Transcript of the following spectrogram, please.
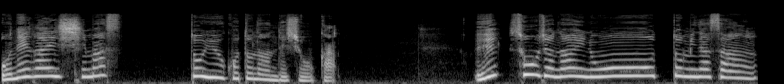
お願いしますということなんでしょうか？え、そうじゃないの？と皆さん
